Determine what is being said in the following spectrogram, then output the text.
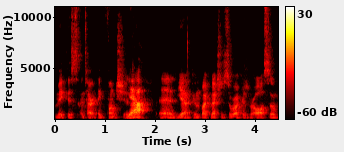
make this entire thing function? Yeah. And yeah, my connections to Rutgers were awesome.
